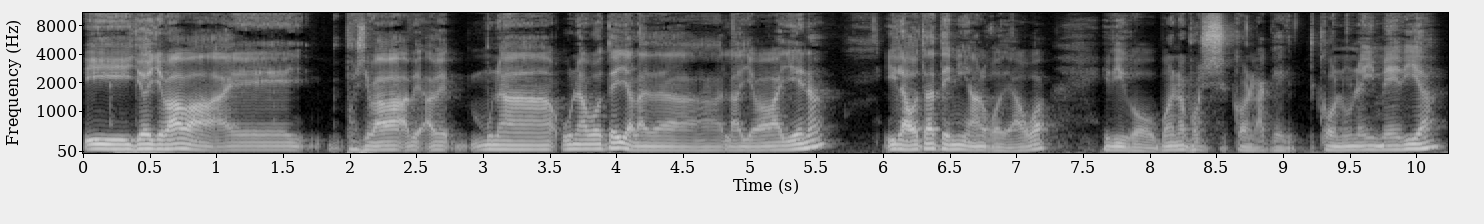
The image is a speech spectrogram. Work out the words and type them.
y yo llevaba, eh, pues llevaba a ver, una, una botella, la, la llevaba llena y la otra tenía algo de agua. Y digo, bueno, pues con la que, con una y media,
